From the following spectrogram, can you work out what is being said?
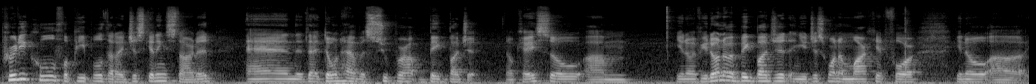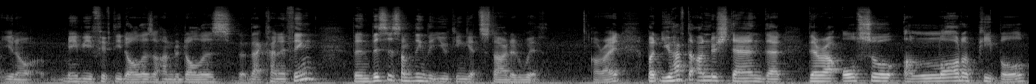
pretty cool for people that are just getting started and that don't have a super big budget. Okay, so um, you know if you don't have a big budget and you just want to market for, you know, uh, you know maybe fifty dollars, hundred dollars, that, that kind of thing, then this is something that you can get started with. All right, but you have to understand that there are also a lot of people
